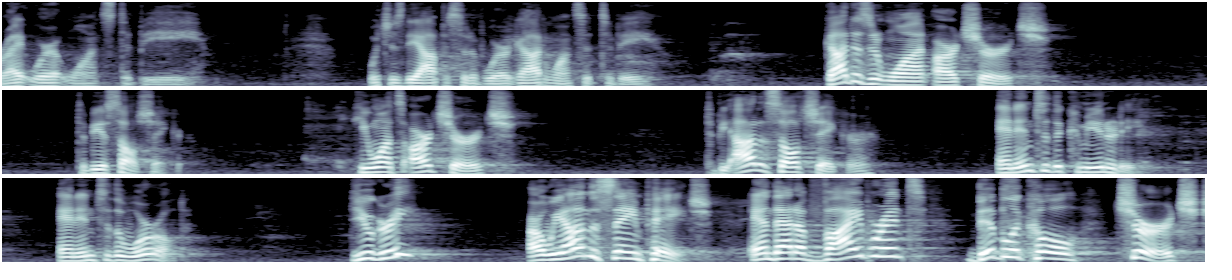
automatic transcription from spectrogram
right where it wants to be, which is the opposite of where God wants it to be. God doesn't want our church to be a salt shaker. He wants our church to be out of the salt shaker and into the community and into the world. Do you agree? Are we on the same page? And that a vibrant biblical church,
